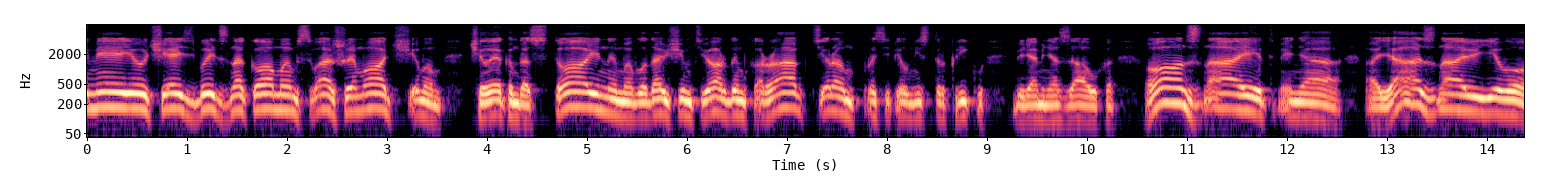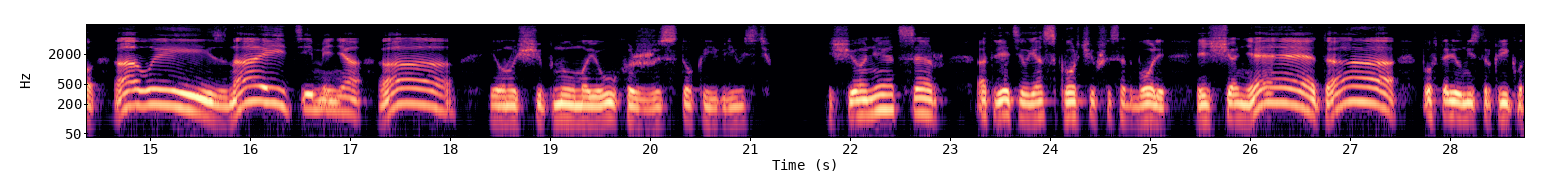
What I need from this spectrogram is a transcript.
имею честь быть знакомым с вашим отчимом, человеком достойным, обладающим твердым характером, просипел мистер Крикл, беря меня за ухо. Он знает меня, а я знаю его, а вы знаете меня. А! И он ущипнул мое ухо с жестокой игривостью. Еще нет, сэр, — ответил я, скорчившись от боли. — Еще нет, а? — повторил мистер Крикл.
